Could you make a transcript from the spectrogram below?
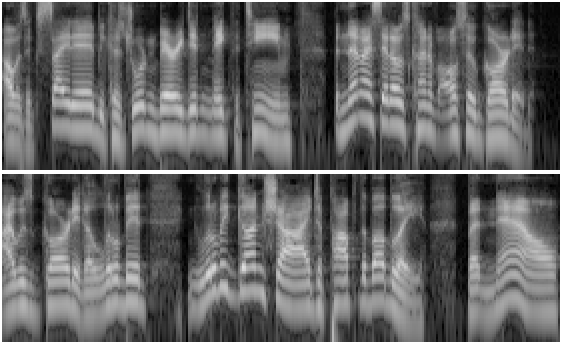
I was excited because Jordan Berry didn't make the team. But then I said I was kind of also guarded. I was guarded a little bit a little bit gun shy to pop the bubbly. But now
